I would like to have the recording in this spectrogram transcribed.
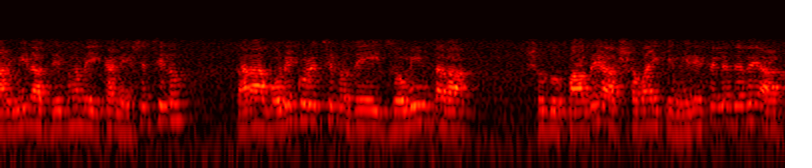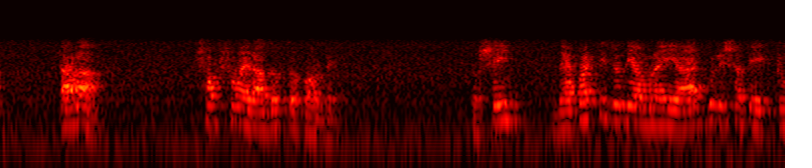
আর্মিরা যেভাবে এখানে এসেছিল, তারা মনে করেছিল যে এই জমিন তারা শুধু পাবে আর সবাইকে মেরে ফেলে দেবে আর তারা সবসময় রাজত্ব করবে। তো সেই ব্যাপারটি যদি আমরা এই আয়াতগুলির সাথে একটু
